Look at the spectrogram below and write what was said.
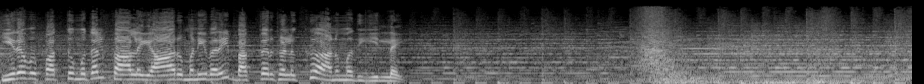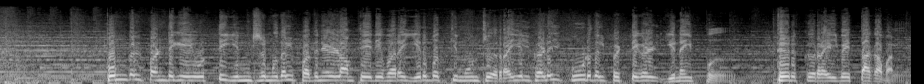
இரவு பத்து முதல் காலை ஆறு மணி வரை பக்தர்களுக்கு அனுமதி இல்லை. பொங்கல் பண்டிகையொட்டி இன்று முதல் பதினேழாம் தேதி வரை இருபத்தி மூன்று ரயில்களில் கூடுதல் பெட்டிகள் இணைப்பு. தெற்கு ரயில்வே தகவல்.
